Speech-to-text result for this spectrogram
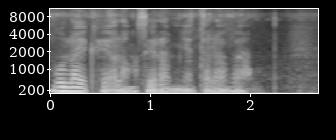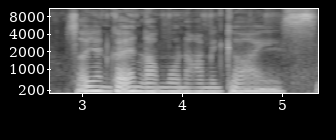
gulay, kaya lang siram niya talaga. So, ayan, kain lang muna kami, guys.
